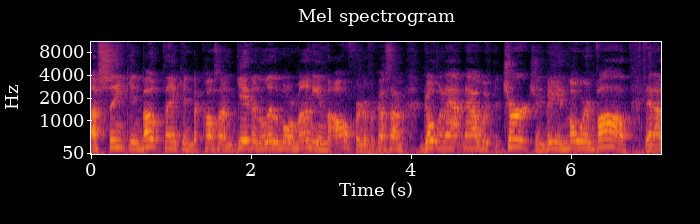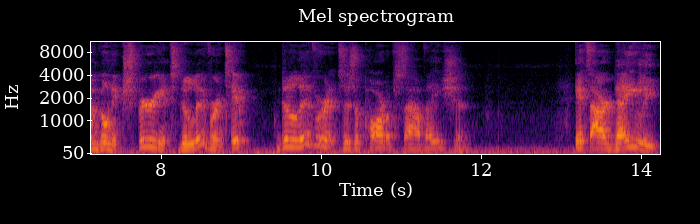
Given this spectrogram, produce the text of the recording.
a, sinking boat thinking because I'm giving a little more money in the offering or because I'm going out now with the church and being more involved that I'm going to experience deliverance. It, deliverance is a part of salvation. It's our daily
